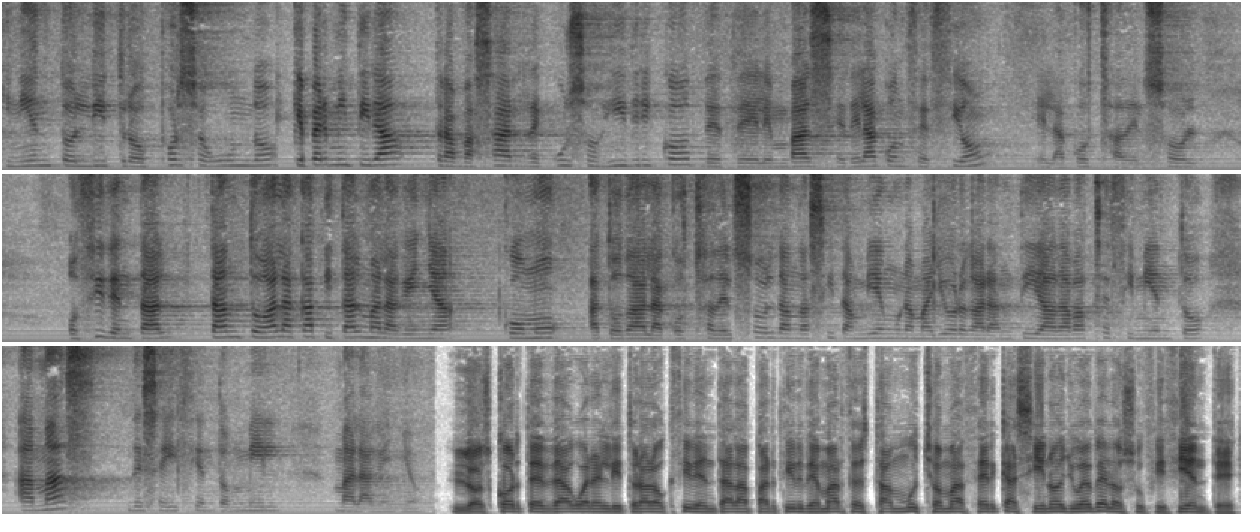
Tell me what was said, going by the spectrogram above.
500 litros por segundo, que permitirá trasvasar recursos hídricos desde el embalse de la Concepción, en la Costa del Sol occidental, tanto a la capital malagueña como a toda la Costa del Sol, dando así también una mayor garantía de abastecimiento a más de 600.000 malagueño. Los cortes de agua en el litoral occidental a partir de marzo están mucho más cerca si no llueve lo suficiente.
